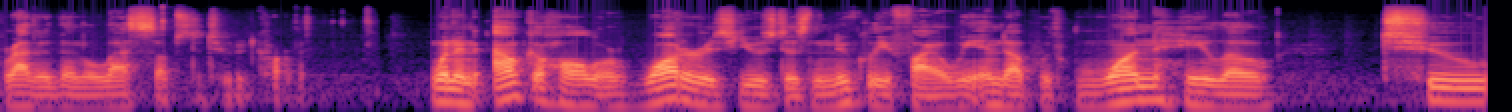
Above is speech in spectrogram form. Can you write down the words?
rather than the less substituted carbon. When an alcohol or water is used as the nucleophile, we end up with one halo, two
